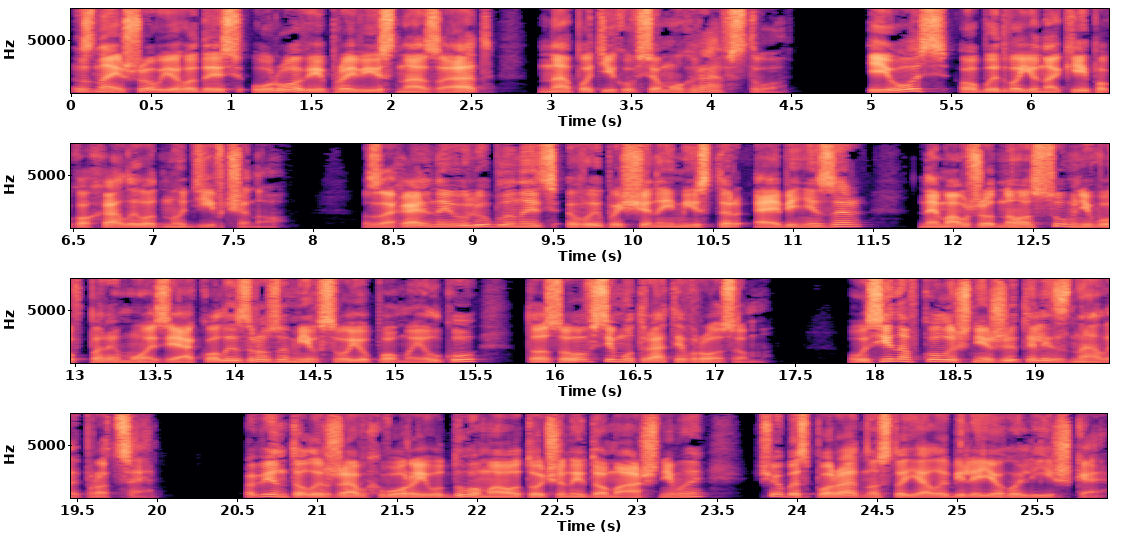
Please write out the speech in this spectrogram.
знайшов його десь у рові, привіз назад на потіху всьому графству. І ось обидва юнаки покохали одну дівчину. Загальний улюбленець, випещений містер Ебінізер, не мав жодного сумніву в перемозі, а коли зрозумів свою помилку, то зовсім утратив розум. Усі навколишні жителі знали про це. Він то лежав хворий удома, оточений домашніми, що безпорадно стояли біля його ліжка,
